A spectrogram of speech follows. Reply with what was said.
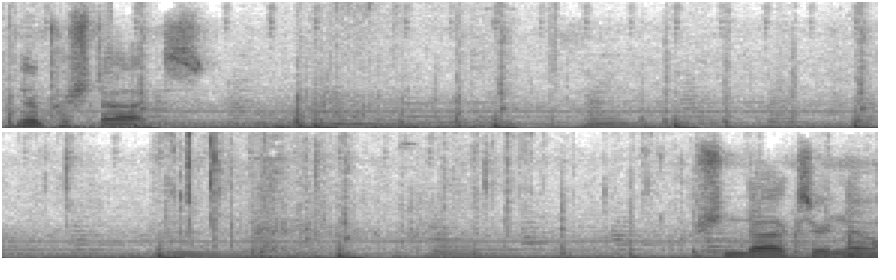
Gonna push docks. Pushing docks right now.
